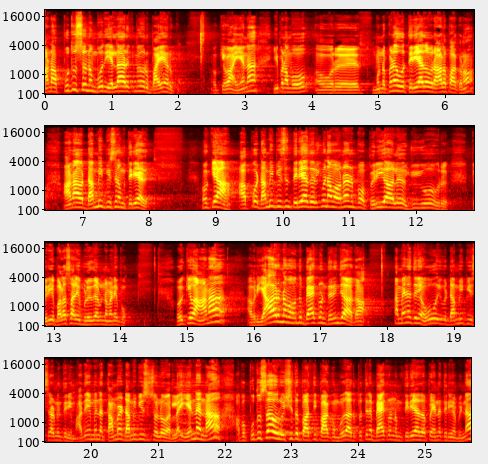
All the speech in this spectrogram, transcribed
ஆனால் புதுசுன்னும் போது எல்லாருக்குமே ஒரு பயம் இருக்கும். ஓகேவா? ஏன்னா இப்போ நம்ம ஒரு முன்ன பின்ன ஒரு தெரியாத ஒரு ஆளை பார்க்குறோம். ஆனால் டம்மி பீஸ் நமக்கு தெரியாது. ஓகே அப்போது டம்மி பீஸ்னு தெரியாத வரைக்கும் நம்ம என்ன நினைப்போம்? பெரிய ஆள் ஐயோ ஒரு பெரிய பலசாலி பொழுது அப்படின்னு நம்ம நினைப்போம். ஓகேவா? ஆனால் அவர் யாரும் நம்ம வந்து பேக்ரவுண்ட் தெரிஞ்சாதான் நம்ம என்ன தெரியும்? ஓ இவர் டம்மி பீஸ் அப்படின்னு தெரியும். அதே மாதிரி நான் தமிழ் டம்மி பீஸ் சொல்ல வரல. என்னன்னா அப்போ புதுசாக ஒரு விஷயத்தை பார்த்து பார்க்கும்போது அதை பற்றின பேக்ரவுண்ட் நமக்கு தெரியாதப்ப என்ன தெரியும் அப்படின்னா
